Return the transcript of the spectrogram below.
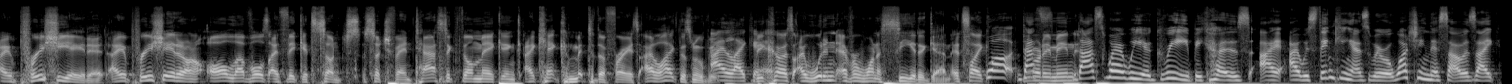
I appreciate it. I appreciate it on all levels. I think it's such such fantastic filmmaking. I can't commit to the phrase. I like this movie. I like it. because I wouldn't ever want to see it again. It's like, well, you that's, know what I mean? That's where we agree because I, I was thinking as we were watching this, I was like,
